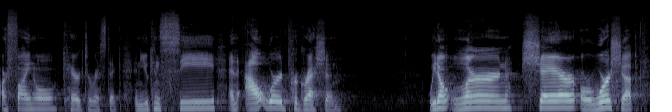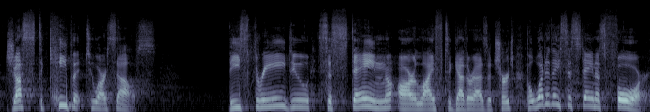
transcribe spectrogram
Our final characteristic, and you can see an outward progression. We don't learn, share, or worship just to keep it to ourselves. These three do sustain our life together as a church, but what do they sustain us for?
